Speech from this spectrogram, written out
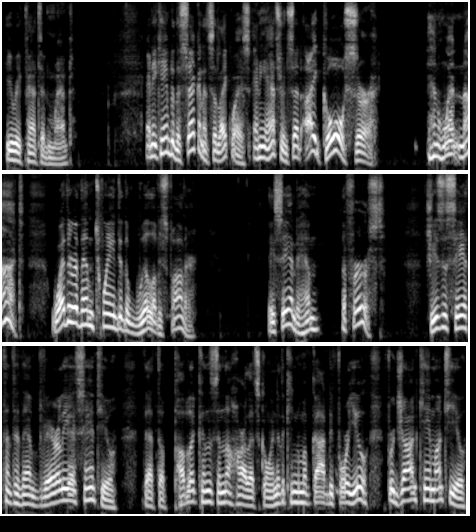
he repented and went. And he came to the second and said likewise. And he answered and said, I go, sir, and went not. Whether of them twain did the will of his father? They say unto him, The first. Jesus saith unto them, Verily I say unto you, that the publicans and the harlots go into the kingdom of God before you. For John came unto you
